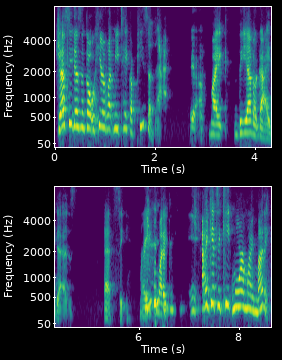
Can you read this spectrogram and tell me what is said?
Jesse doesn't go here. Let me take a piece of that Yeah. like the other guy does Etsy, right? like i get to keep more of my money.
